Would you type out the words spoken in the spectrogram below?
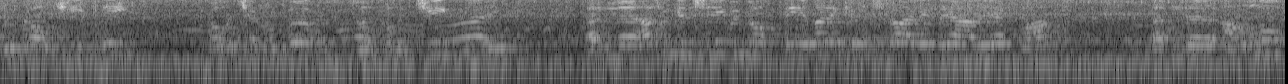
It was GP. We call it general purpose, we call it Jeep, you see. And uh, as we can see, we've got the Americans driving the RAF lads. And uh, I love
